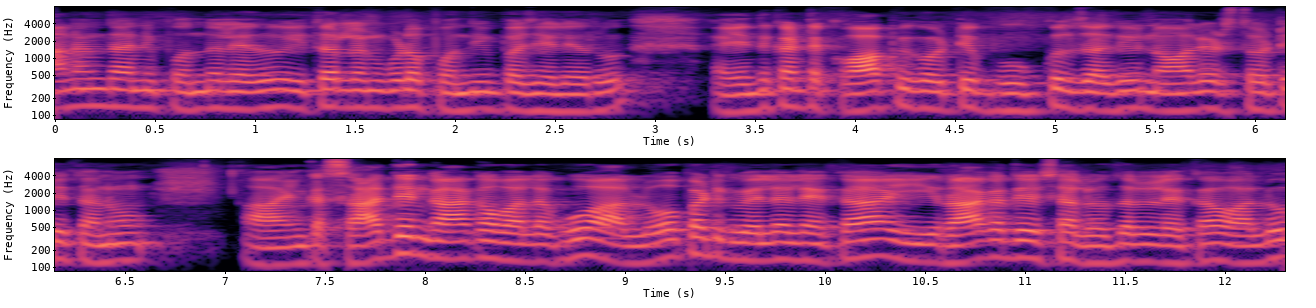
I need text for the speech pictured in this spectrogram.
ఆనందాన్ని పొందలేదు ఇతరులను కూడా పొందింపజేయలేరు. ఎందుకంటే కాపీ కొట్టి బుక్కులు చదివి నాలెడ్జ్ తోటి తను ఇంకా సాధ్యం కాక వాళ్ళకు ఆ లోపలికి వెళ్ళలేక ఈ రాగదేశాలు వదలలేక వాళ్ళు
